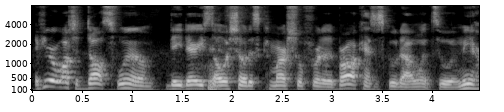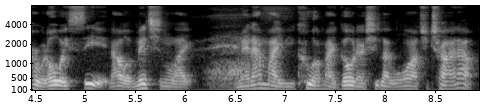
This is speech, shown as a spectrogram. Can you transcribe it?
If you ever watch Adult Swim, they, they used to always show this commercial for the broadcasting school that I went to, and me and her would always see it, and I would mention like, "Man, that might be cool. I might go there." And she's like, "Well, why don't you try it out?"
